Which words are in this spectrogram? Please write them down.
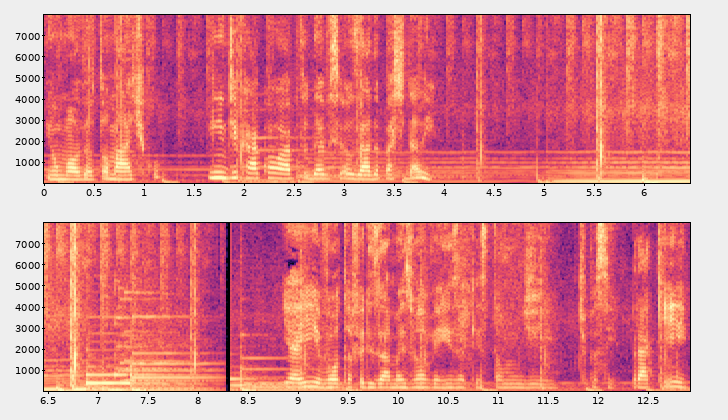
em um modo automático e indicar qual hábito deve ser usado a partir dali. Aí, volto a frisar mais uma vez a questão de, tipo assim, para que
